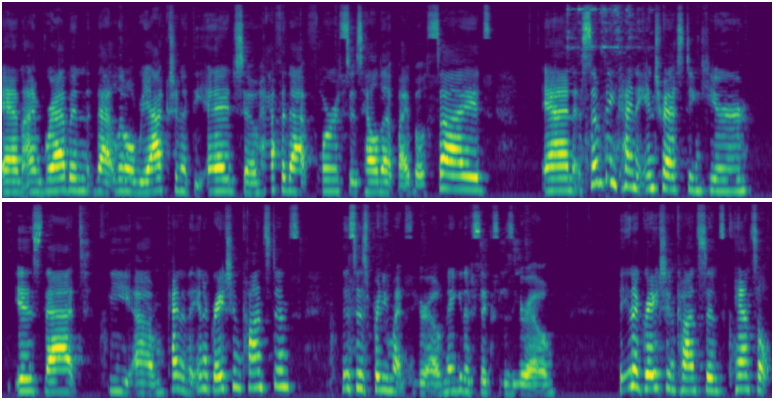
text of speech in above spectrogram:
and I'm grabbing that little reaction at the edge. So half of that force is held up by both sides. And something kind of interesting here is that the um, kind of the integration constants, this is pretty much zero. Negative six is zero. The integration constants cancel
